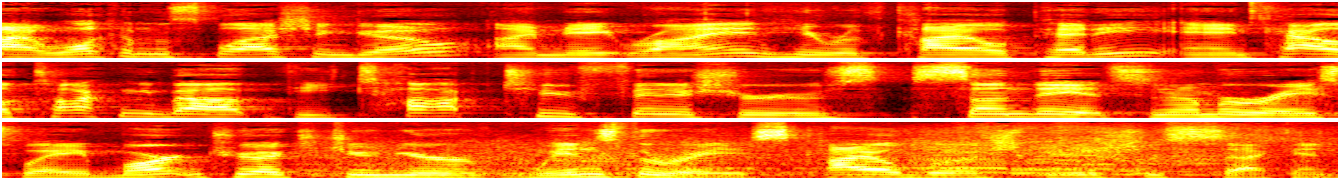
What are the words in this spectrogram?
Hi, welcome to Splash and Go. I'm Nate Ryan here with Kyle Petty. And Kyle, talking about the top two finishers Sunday at Sonoma Raceway. Martin Truex Jr. wins the race. Kyle Busch finishes second.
